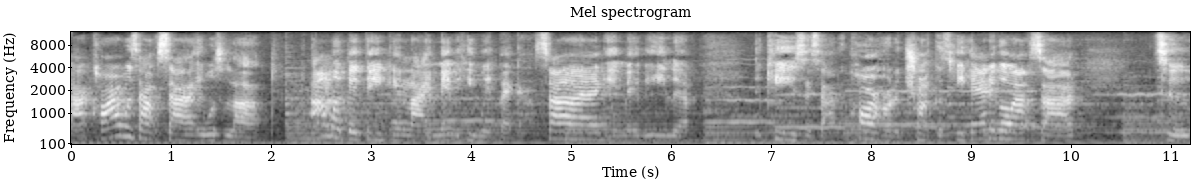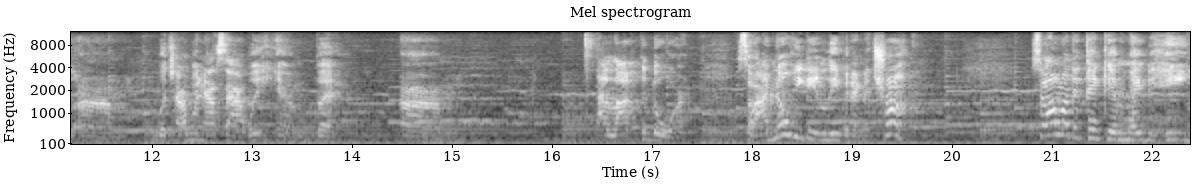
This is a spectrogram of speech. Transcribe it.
our car was outside, it was locked. I'm up there thinking like maybe he went back outside and maybe he left the keys inside the car or the trunk because he had to go outside to, um, which I went outside with him, but um, I locked the door. So I know he didn't leave it in the trunk. So I'm thinking maybe he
